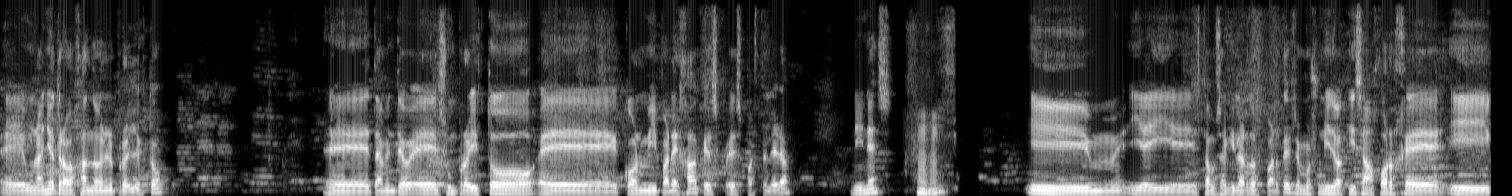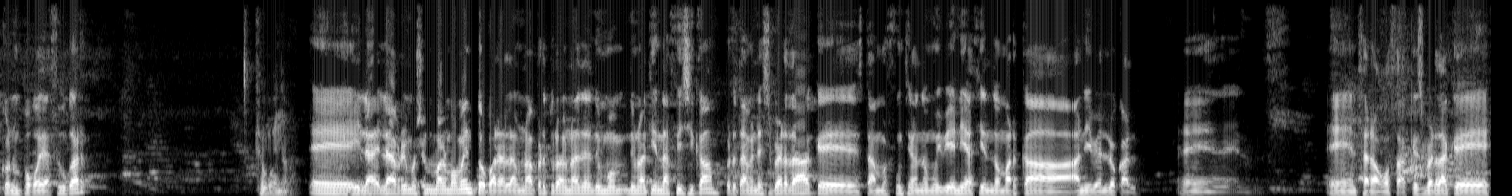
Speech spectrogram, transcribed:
eh, un año trabajando en el proyecto. Eh, también te- es un proyecto con mi pareja, que es, es pastelera, Nines. Y, y- y estamos aquí las dos partes. Hemos unido aquí San Jorge y con un poco de azúcar. Qué bueno. Eh, y la, abrimos en un mal momento para una apertura de una, de una tienda física, pero también es verdad que estamos funcionando muy bien y haciendo marca a nivel local en, Zaragoza. Que es verdad que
